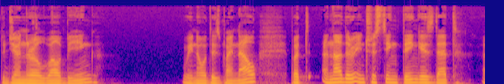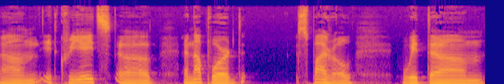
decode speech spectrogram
to general well being we know this by now. But another interesting thing is that um, it creates uh, an upward spiral with um,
